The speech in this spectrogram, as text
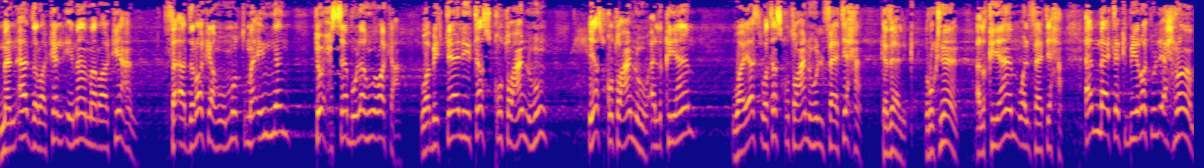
من أدرك الإمام راكعا فأدركه مطمئنا تحسب له ركعة وبالتالي تسقط عنه يسقط عنه القيام وتسقط عنه الفاتحة كذلك ركنان القيام والفاتحة. أما تكبيرة الإحرام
